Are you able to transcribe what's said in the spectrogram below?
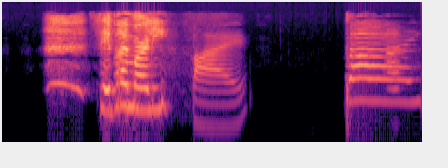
say bye, Marleigh. Bye. Bye.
